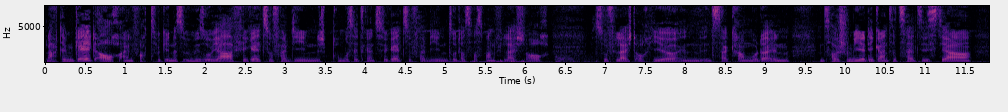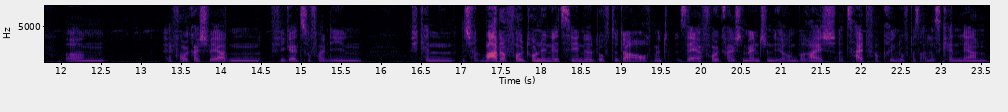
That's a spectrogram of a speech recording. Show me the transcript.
nach dem Geld auch einfach zu gehen. Das ist irgendwie so, ja, viel Geld zu verdienen. Ich muss jetzt ganz viel Geld zu verdienen. So das, was man vielleicht auch, was du vielleicht auch hier in Instagram oder in, in Social Media die ganze Zeit siehst, ja, ähm, erfolgreich werden, viel Geld zu verdienen. Ich kenne, ich war da voll drin in der Szene, durfte da auch mit sehr erfolgreichen Menschen in ihrem Bereich äh, Zeit verbringen, durfte das alles kennenlernen.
